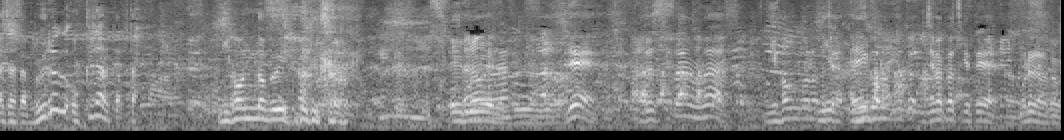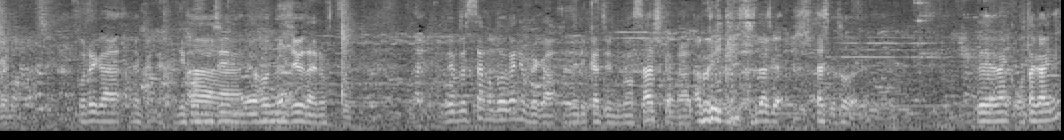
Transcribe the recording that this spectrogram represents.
あじゃあさ Vlog 送り合うか2日本の Vlog と LA の Vlog で物産は日本語のに英語の字幕をつけて、俺らの動画に。これがなんかね日本人あーなるほどね。20代の普通。で物産の動画に俺がアメリカ人の確かに。アメリカ人確かに。確かにそうだね。でなんかお互いね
